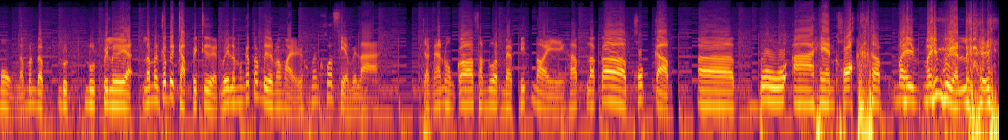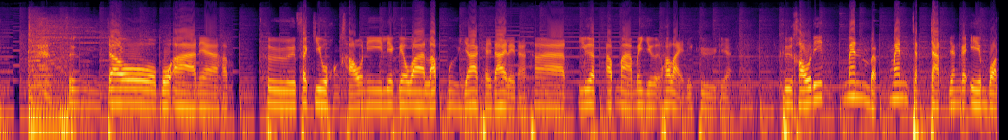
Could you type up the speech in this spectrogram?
หม่งแล้วมันแบบหลุดหลุดไปเลยอะ่ะแล้วมันก็ไปกลับไปเกิดเว้ยแล้วมันก็ต้องเดินมาใหม่มันโคตรเสียเวลา จากนั้นผมก็สำรวจแมปนิดหน่อยครับ แล้วก็พบกับเอ่อโบอาแฮนคอกนะครับไม่ไม่เหมือนเลย ซึ่งเจ้าโบอาเนี่ยครับคือสกิลของเขานี่เรียกได้ว่ารับมือยากใช้ได้เลยนะ ถ้าเลือดอัพมาไม่เยอะเท่าไหร่นี่คือเนี่ย คือเขาที่แม่นแบบแม่นจัดๆยังกับเอมบอท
